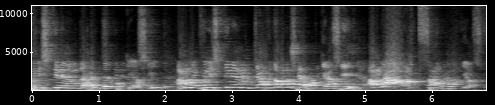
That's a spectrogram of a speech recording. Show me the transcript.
ফিলিস্তিনের মুজাহিদদের পক্ষে আছি, আমরা ফিলিস্তিনের নির্যাতিত মানুষের পক্ষে আছি, আমরা পক্ষে আছি।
